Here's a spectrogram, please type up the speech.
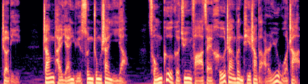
这里，章太炎与孙中山一样，从各个军阀在核战问题上的尔虞我诈、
